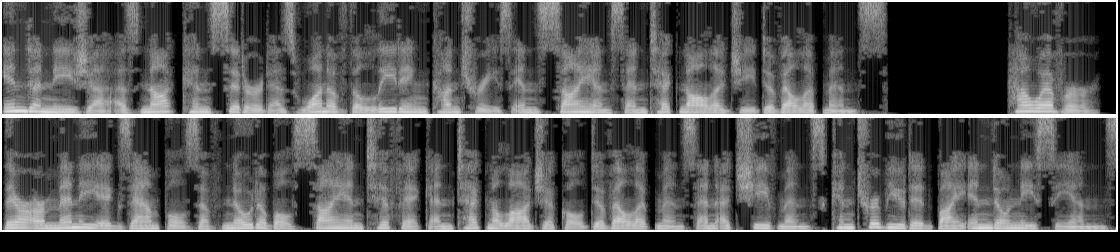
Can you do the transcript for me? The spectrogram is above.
Indonesia is not considered as one of the leading countries in science and technology developments. However, there are many examples of notable scientific and technological developments and achievements contributed by Indonesians.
